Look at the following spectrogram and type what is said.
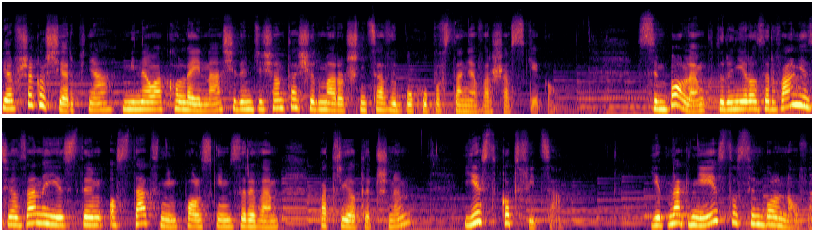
1 sierpnia minęła kolejna 77. rocznica wybuchu Powstania Warszawskiego. Symbolem, który nierozerwalnie związany jest z tym ostatnim polskim zrywem patriotycznym, jest kotwica. Jednak nie jest to symbol nowy,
